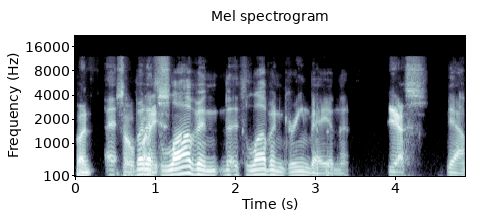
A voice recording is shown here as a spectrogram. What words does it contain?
But Uh, so but funny it's love and it's love in Green Bay, isn't it? Yes. Yeah,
